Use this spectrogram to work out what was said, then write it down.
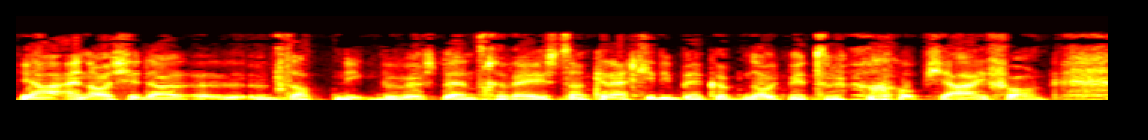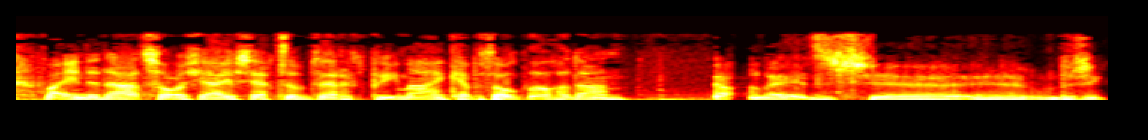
Ja, en als je daar, uh, dat niet bewust bent geweest, dan krijg je die backup nooit meer terug op je iPhone. Maar inderdaad, zoals jij zegt, het werkt prima. Ik heb het ook wel gedaan. Ja, nee, het is, uh, dus ik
